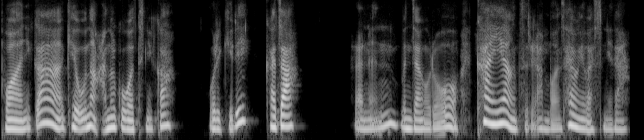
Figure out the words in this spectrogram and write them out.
보아하니까 걔 오늘 안 올 것 같으니까 우리끼리 가자. 라는 문장으로 카이앙즈를 한번 사용해 봤습니다.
